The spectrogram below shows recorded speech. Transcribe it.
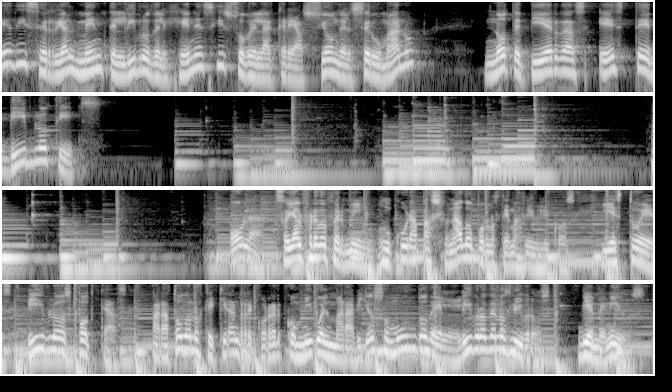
¿Qué dice realmente el libro del Génesis sobre la creación del ser humano? No te pierdas este Bibliotips. Hola, soy Alfredo Fermín, un cura apasionado por los temas bíblicos, y esto es Biblos Podcast, para todos los que quieran recorrer conmigo el maravilloso mundo del libro de los libros. Bienvenidos.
